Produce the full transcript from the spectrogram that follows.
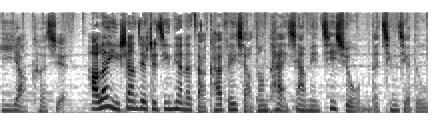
医药科学。好了，以上就是今天的早咖啡小动态，下面继续我们的轻解读。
